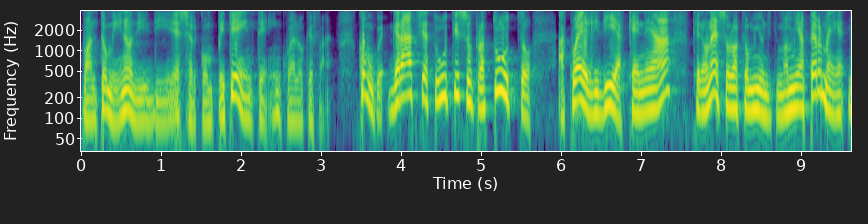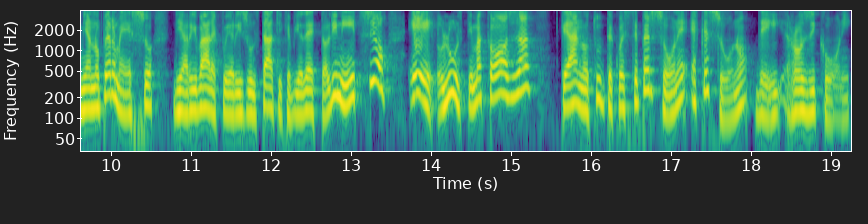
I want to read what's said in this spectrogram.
quantomeno di, di, essere competente in quello che fa. Comunque, grazie a tutti, soprattutto a quelli di HNA, che non è solo la community, ma mi, ha perme- mi hanno permesso di arrivare a quei risultati che vi ho detto all'inizio. E l'ultima cosa che hanno tutte queste persone è che sono dei rosiconi.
